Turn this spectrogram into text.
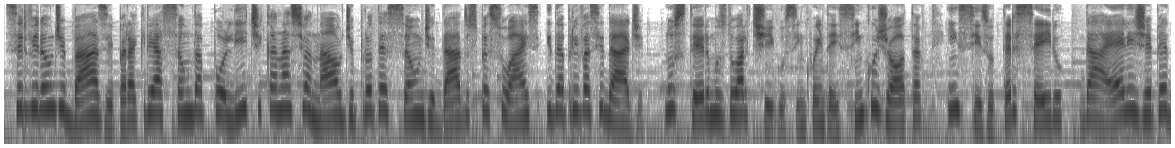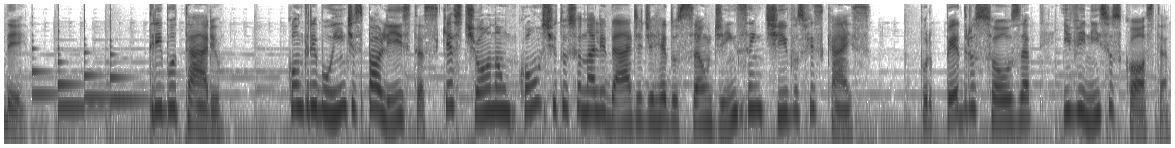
servirão de base para a criação da Política Nacional de Proteção de Dados Pessoais e da Privacidade, nos termos do artigo 55J, inciso 3 da LGPD. Tributário. Contribuintes paulistas questionam constitucionalidade de redução de incentivos fiscais. Por Pedro Souza e Vinícius Costa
